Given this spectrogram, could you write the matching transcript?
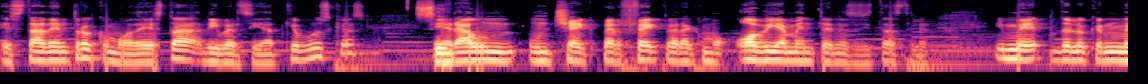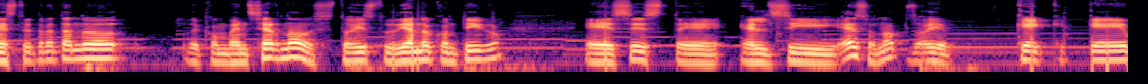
está dentro como de esta diversidad que buscas, Sí. era un, un check perfecto, era como obviamente necesitas tener. Y me, de lo que me estoy tratando de convencer, ¿no? Estoy estudiando contigo, es este, el si, eso, ¿no? Pues oye, ¿qué, qué, qué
